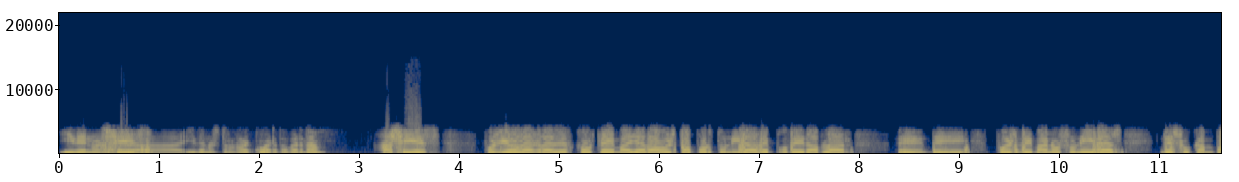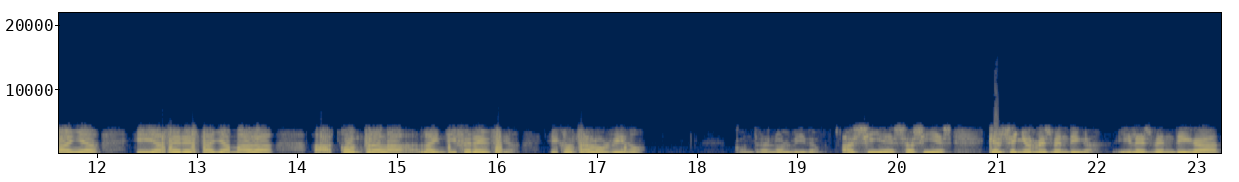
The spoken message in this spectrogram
y de, nuestra, y de nuestro recuerdo, ¿verdad? Así es. Pues yo le agradezco a usted me haya dado esta oportunidad de poder hablar eh, de pues de manos unidas de su campaña y hacer esta llamada a, contra la, la indiferencia y contra el olvido contra el olvido. Así es, así es. Que el Señor les bendiga y les bendiga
